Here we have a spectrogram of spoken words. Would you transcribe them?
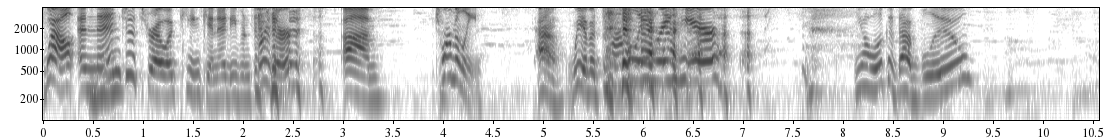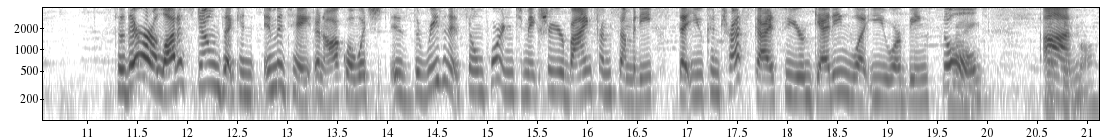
Well, and then Mm-hmm. to throw a kink in it even further, um, tourmaline. Oh, We have a tourmaline ring here. Yo, look at that blue. So there are a lot of stones that can imitate an aqua, which is the reason it's so important to make sure you're buying from somebody that you can trust, guys, so you're getting what you are being sold. Um,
